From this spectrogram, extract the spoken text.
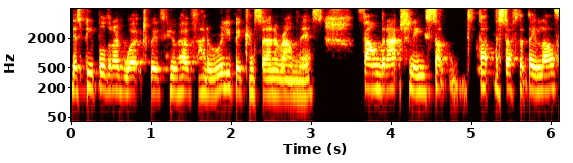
There's people that I've worked with who have had a really big concern around this, found that actually some, that the stuff that they love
